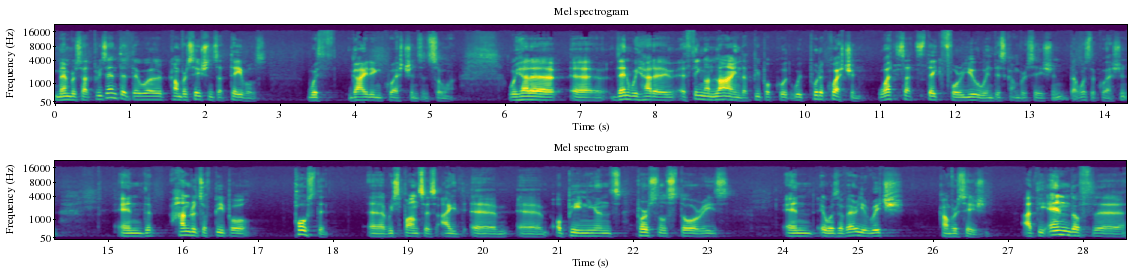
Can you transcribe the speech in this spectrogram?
members had presented, there were conversations at tables with guiding questions and so on we had a, uh, then we had a, a, thing online that people could, we put a question, what's at stake for you in this conversation? That was the question. And hundreds of people posted uh, responses, um, uh, opinions, personal stories, and it was a very rich conversation. At the end of the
